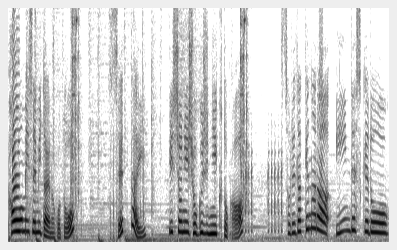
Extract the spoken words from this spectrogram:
顔見せみたいなこと？接待？一緒に食事に行くとか？それだけならいいんですけど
